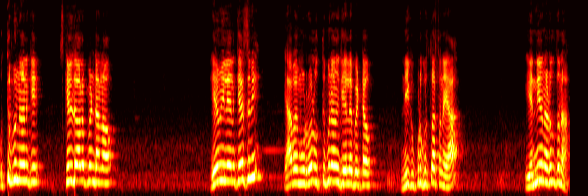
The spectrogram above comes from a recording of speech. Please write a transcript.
ఉత్తుపున్నానికి స్కిల్ డెవలప్మెంట్ అన్నావు. ఏమీ లేని కేసుని యాభై మూడు రోజులు ఉత్తుపున్నానికి జైల్లో పెట్టావు. నీకు ఇప్పుడు గుర్తొస్తున్నాయా? ఇవన్నీ అని అడుగుతున్నా.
